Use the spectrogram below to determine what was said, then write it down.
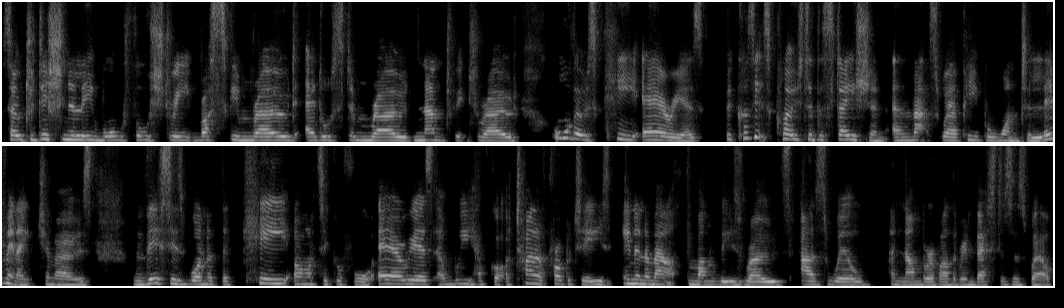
So traditionally, Walthall Street, Ruskin Road, Eddleston Road, Nantwich Road, all those key areas because it's close to the station and that's where people want to live in HMOs, this is one of the key Article 4 areas. And we have got a ton of properties in and about among these roads, as will a number of other investors as well.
